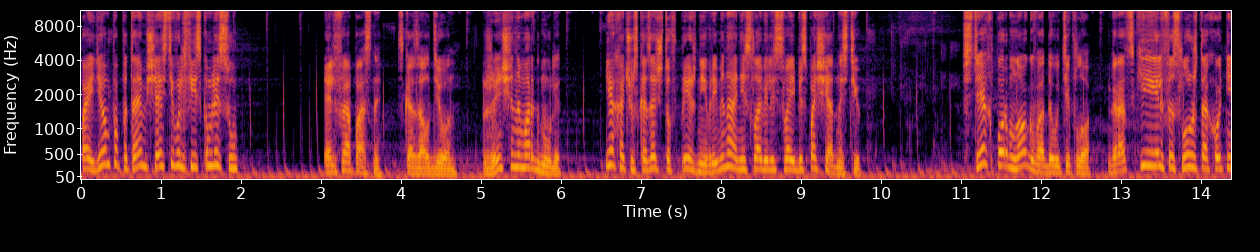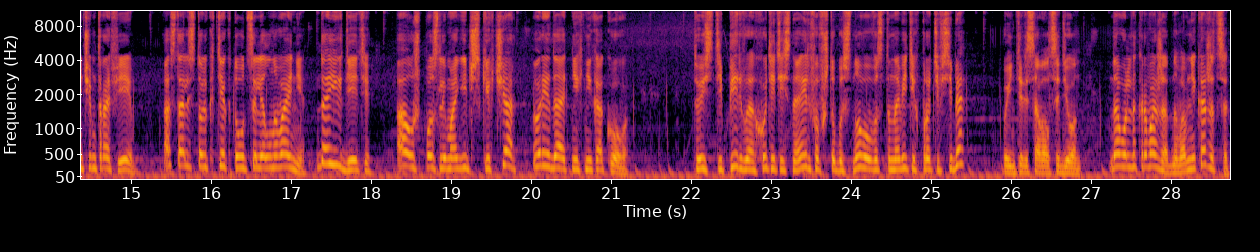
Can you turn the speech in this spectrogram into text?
пойдем попытаем счастье в эльфийском лесу». «Эльфы опасны», — сказал Дион. Женщины моргнули. «Я хочу сказать, что в прежние времена они славились своей беспощадностью». «С тех пор много воды утекло. Городские эльфы служат охотничьим трофеем. Остались только те, кто уцелел на войне, да их дети. А уж после магических чар вреда от них никакого», «То есть теперь вы охотитесь на эльфов, чтобы снова восстановить их против себя?» – поинтересовался Дион. «Довольно кровожадно, вам не кажется?»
